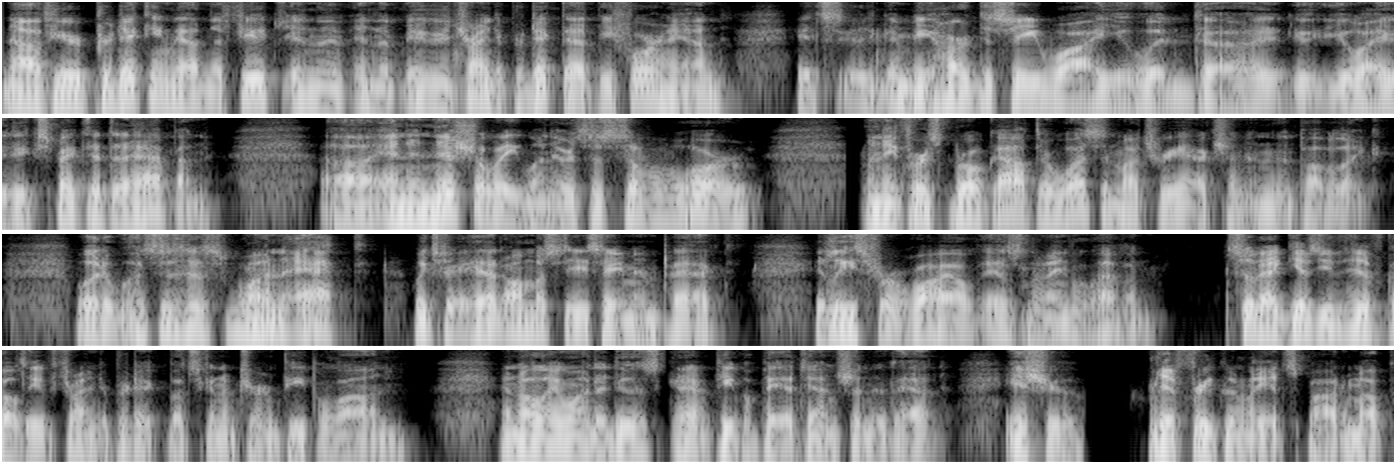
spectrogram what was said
Now, if you're predicting that in the future, in the, in the, if you're trying to predict that beforehand, it's going to be hard to see why you would uh, you, why you'd expect it to happen. Uh, and initially, when there was a civil war, when they first broke out, there wasn't much reaction in the public. What it was is this one act, which had almost the same impact, at least for a while, as 9 11. So that gives you the difficulty of trying to predict what's going to turn people on. And all I want to do is have people pay attention to that issue. That frequently it's bottom up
